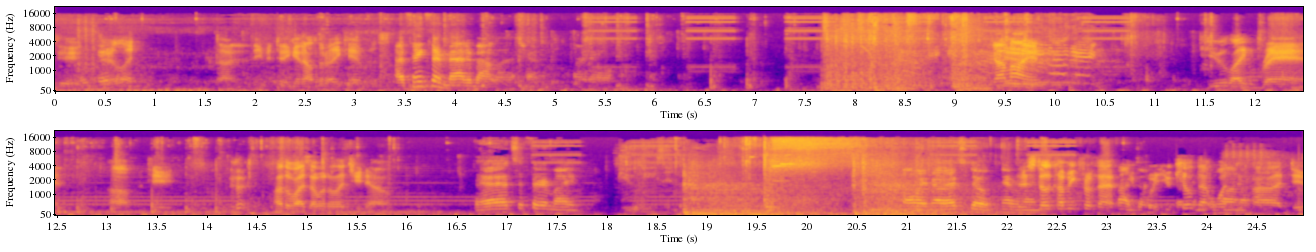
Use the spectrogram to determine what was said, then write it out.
Dude, they're like not even taking out the right cameras. I think they're mad about last round. I know. Got lion. You like ran up, dude. Otherwise, I would have let you know. That's a thermite. Oh wait, no, that's dope. Never They're mind. still coming from that. Not You, dope. you killed that one uh, dude.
